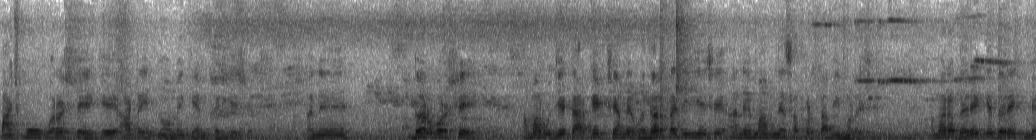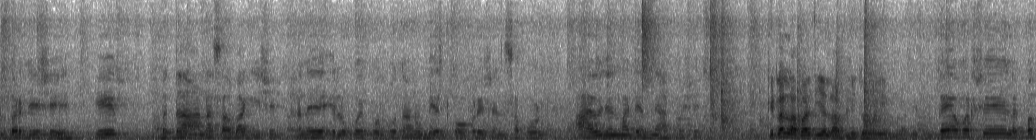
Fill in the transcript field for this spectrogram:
પાંચમું વર્ષ છે કે આ ટાઈપનો અમે કેમ્પ કરીએ છીએ. અને દર વર્ષે અમારું જે ટાર્ગેટ છે અમે વધારતા જઈએ છીએ અને એમાં અમને સફળતા બી મળે છે. અમારા દરેકે દરેક મેમ્બર જે છે એ બધા આના સહભાગી છે અને એ લોકોએ પોતપોતાનું બેસ્ટ કોઓપરેશન સપોર્ટ આ આયોજન માટે અમને આપ્યું છે. કેટલા લાભાર્થીએ લાભ લીધો હોય એમ લાગે છે? ગયા વર્ષે લગભગ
